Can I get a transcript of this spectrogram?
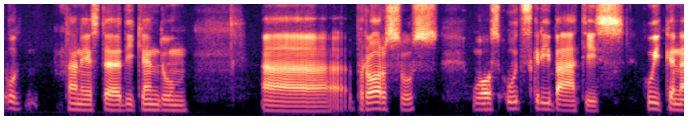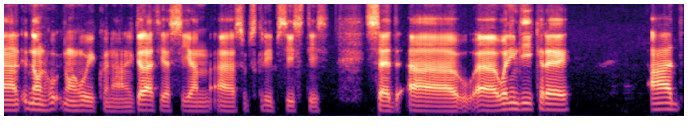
ultane est uh, dicendum uh, prorsus vos ut scribatis hui canal non hu, non hui canal gratias iam uh, subscriptistis sed uh, uh, volim dicere ad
